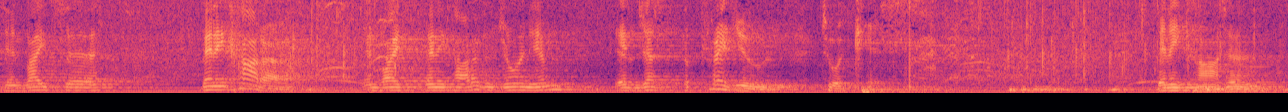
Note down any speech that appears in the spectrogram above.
Hodges invites uh, Benny Carter, invites Benny Carter to join him in just the prelude to a kiss. Benny Carter.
